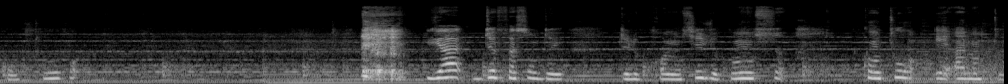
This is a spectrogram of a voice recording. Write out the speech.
contour. Y a deux façons de, le prononcer, je pense. Contour et alentour.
